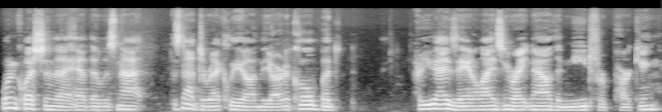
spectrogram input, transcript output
One question that I had that was not was not directly on the article, but are you guys analyzing right now the need for parking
